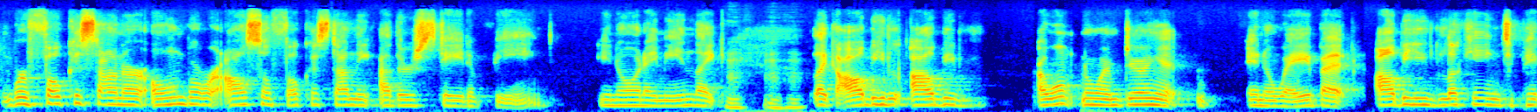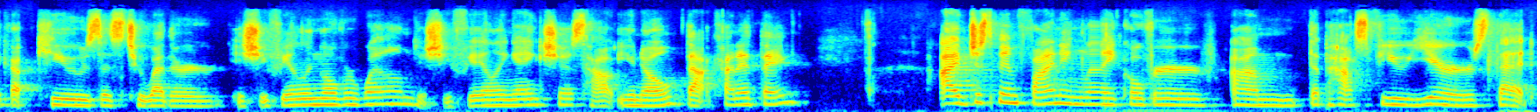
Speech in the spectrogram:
we're focused on our own, but we're also focused on the other state of being. You know what I mean? Like, mm-hmm. like I'll be, I'll be, I won't know I'm doing it in a way, but I'll be looking to pick up cues as to whether is she feeling overwhelmed? Is she feeling anxious? How, you know, that kind of thing. I've just been finding like over um, the past few years that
